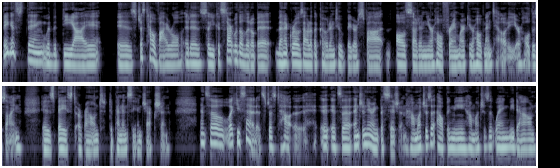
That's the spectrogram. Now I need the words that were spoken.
biggest thing with the DI is just how viral it is. So you could start with a little bit, then it grows out of the code into a bigger spot. All of a sudden, your whole framework, your whole mentality, your whole design is based around dependency injection. And so, like you said, it's just how uh, it's an engineering decision. How much is it helping me? How much is it weighing me down?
